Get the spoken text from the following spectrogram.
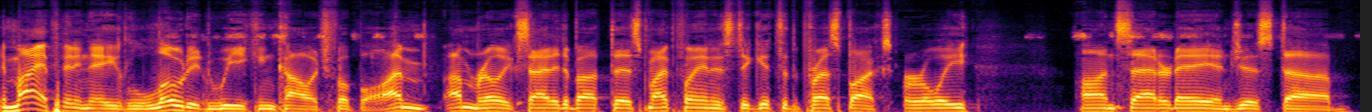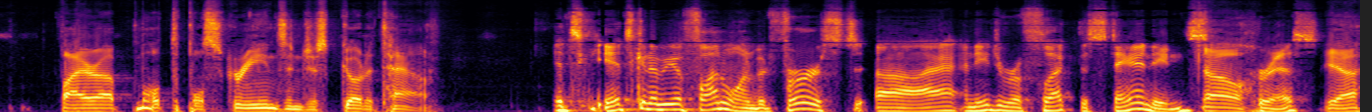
in my opinion, a loaded week in college football. I'm I'm really excited about this. My plan is to get to the press box early on Saturday and just uh, fire up multiple screens and just go to town. It's it's going to be a fun one, but first, uh, I need to reflect the standings. Oh, Chris, yeah.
